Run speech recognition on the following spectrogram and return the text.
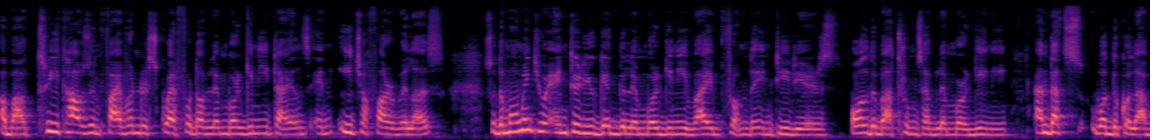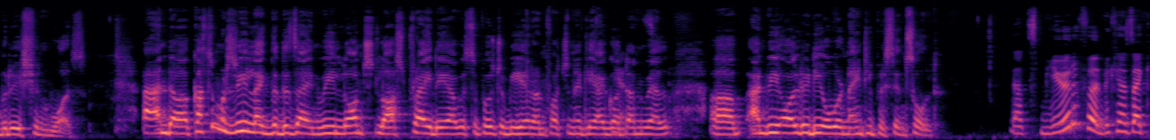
about 3,500 square foot of Lamborghini tiles in each of our villas. So the moment you enter, you get the Lamborghini vibe from the interiors. All the bathrooms have Lamborghini, and that's what the collaboration was. And uh, customers really like the design. We launched last Friday. I was supposed to be here. Unfortunately, I got yeah. unwell. Uh, and we already over 90% sold. That's beautiful because, like,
